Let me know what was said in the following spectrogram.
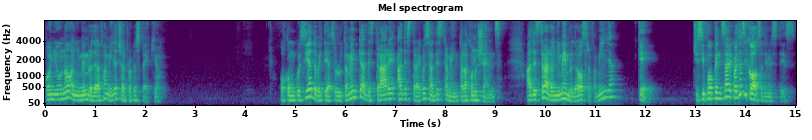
ognuno, ogni membro della famiglia c'ha il proprio specchio. O comunque sia, dovete assolutamente addestrare, addestrare, questo è un addestramento alla conoscenza. Addestrare ogni membro della vostra famiglia che ci si può pensare qualsiasi cosa di noi stessi,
